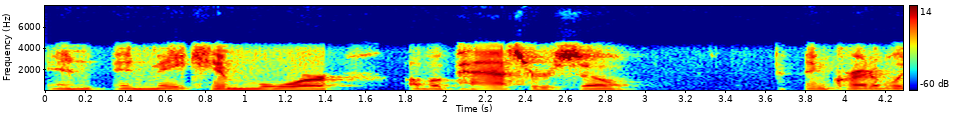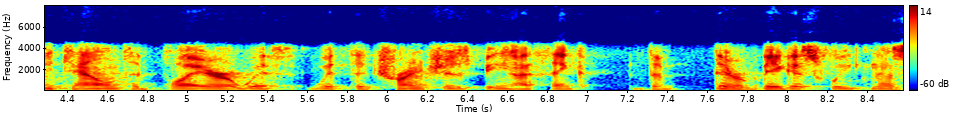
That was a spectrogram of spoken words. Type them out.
and and make him more of a passer? So incredibly talented player with with the trenches being I think the their biggest weakness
